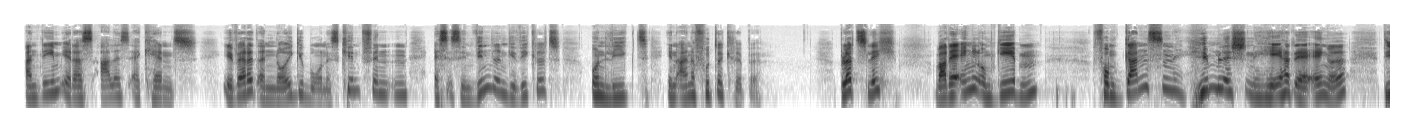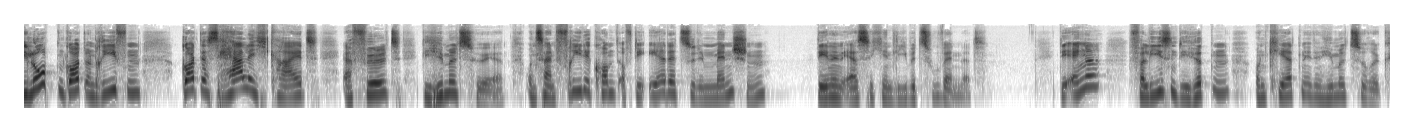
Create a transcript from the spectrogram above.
an dem ihr das alles erkennt. Ihr werdet ein neugeborenes Kind finden, es ist in Windeln gewickelt und liegt in einer Futterkrippe. Plötzlich war der Engel umgeben vom ganzen himmlischen Heer der Engel, die lobten Gott und riefen, Gottes Herrlichkeit erfüllt die Himmelshöhe und sein Friede kommt auf die Erde zu den Menschen, denen er sich in Liebe zuwendet. Die Engel verließen die Hirten und kehrten in den Himmel zurück.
